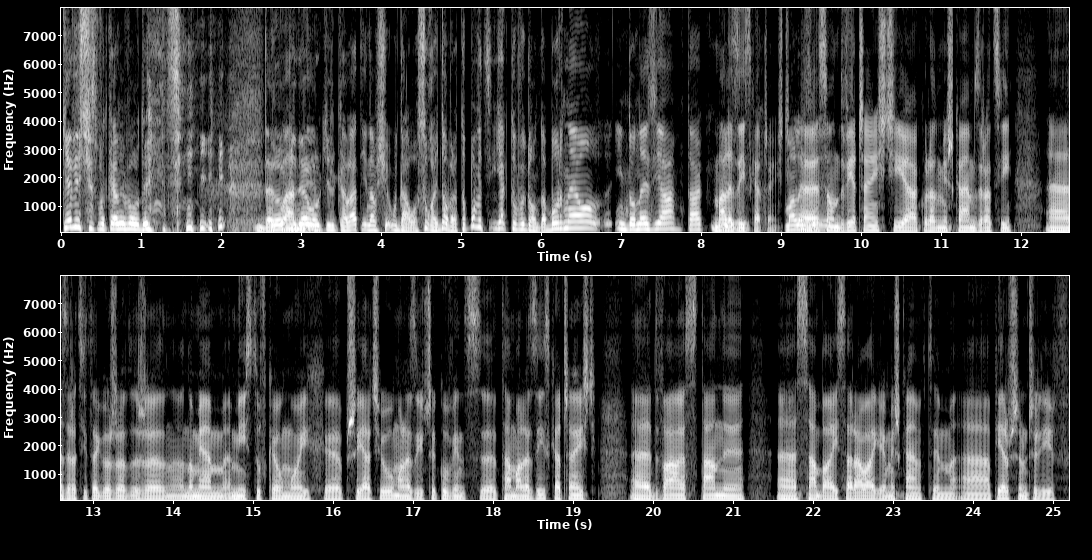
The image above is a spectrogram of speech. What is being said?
kiedyś się spotkamy w audycji. No, Dokładnie. minęło kilka lat i nam się udało. Słuchaj, dobra, to powiedz jak to wygląda. Borneo, Indonezja, tak? Malezyjska część. Malezja- E, są dwie części. Ja akurat mieszkałem z racji, e, z racji tego, że, że no, miałem miejscówkę u moich przyjaciół Malezyjczyków, więc ta malezyjska część, dwa stany. E, Sabah i Sarawak. Ja mieszkałem w tym e, pierwszym, czyli w,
